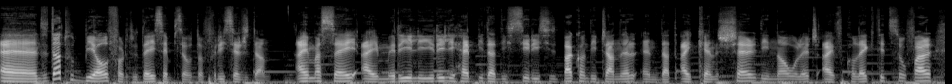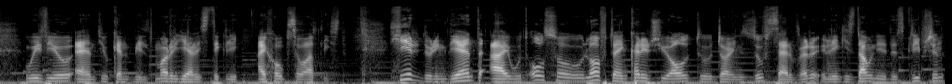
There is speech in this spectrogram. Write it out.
And that would be all for today's episode of Research Done. I must say I'm really really happy that this series is back on the channel and that I can share the knowledge I've collected so far with you and you can build more realistically, I hope so at least. Here during the end I would also love to encourage you all to join ZooF's server, link is down in the description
